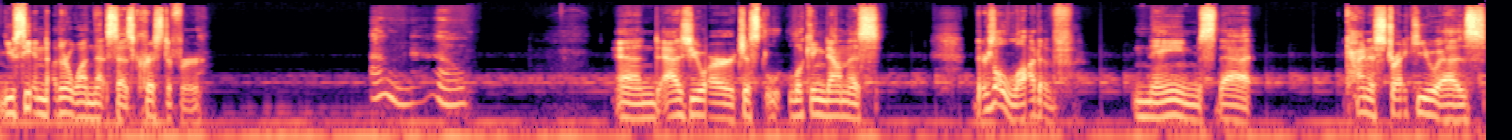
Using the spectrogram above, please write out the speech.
You see another one that says Christopher. Oh no. And as you are just looking down this, there's a lot of names that kind of strike you as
